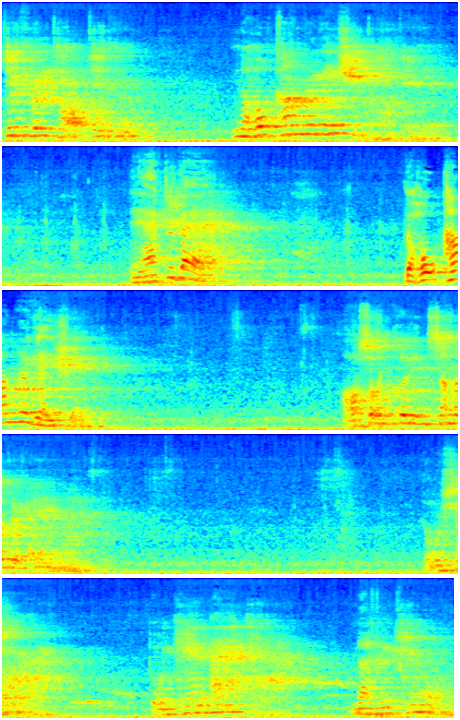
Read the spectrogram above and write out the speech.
two, three talked to them, and the whole congregation talked to them. And after that, the whole congregation, also including some of their family, that we're sorry, but we can't act nothing's wrong.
